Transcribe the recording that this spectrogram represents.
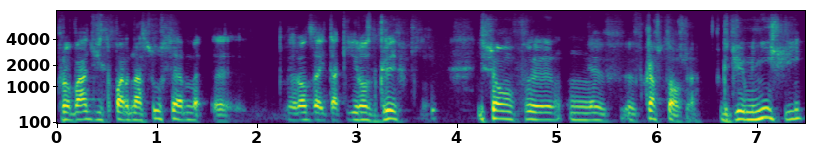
prowadzi z Parnassusem e, rodzaj takiej rozgrywki i są w, w, w klasztorze, gdzie mnisi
